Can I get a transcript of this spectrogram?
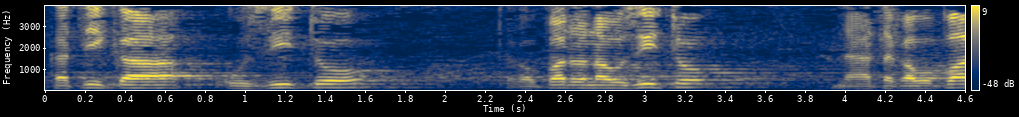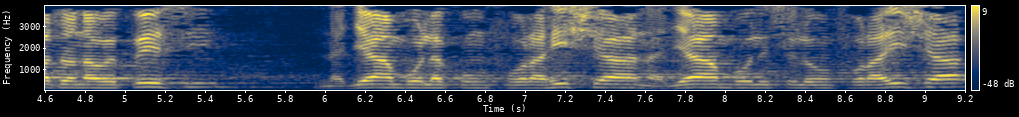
katika uzito atakapopatwa na uzito na atakapopatwa na wepesi na jambo la kumfurahisha na jambo lisilomfurahisha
